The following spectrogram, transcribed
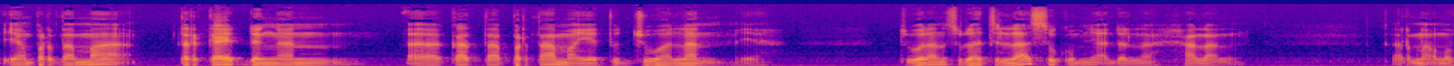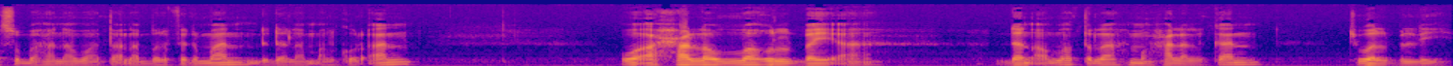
Yang pertama terkait dengan uh, kata pertama yaitu jualan ya. Jualan sudah jelas hukumnya adalah halal. Karena Allah Subhanahu wa taala berfirman di dalam Al-Qur'an wa ahalallahu al-bai'a dan Allah telah menghalalkan jual beli.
